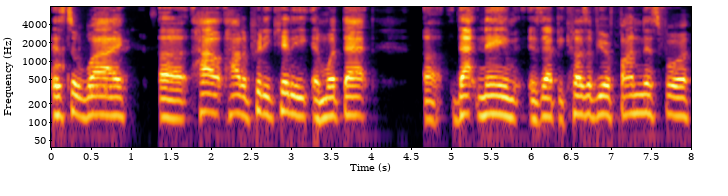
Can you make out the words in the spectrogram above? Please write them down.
as to why uh how how the pretty kitty and what that uh, that name is that because of your fondness for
